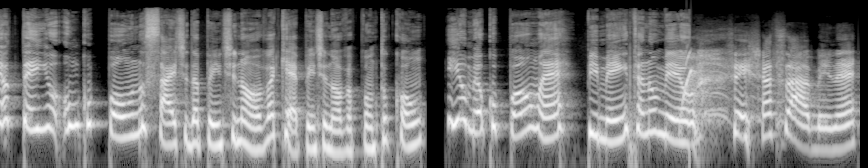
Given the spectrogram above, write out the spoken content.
Eu tenho um cupom no site da Pente Nova, que é pentenova.com. E o meu cupom é Pimenta no meu. Vocês já sabem, né?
